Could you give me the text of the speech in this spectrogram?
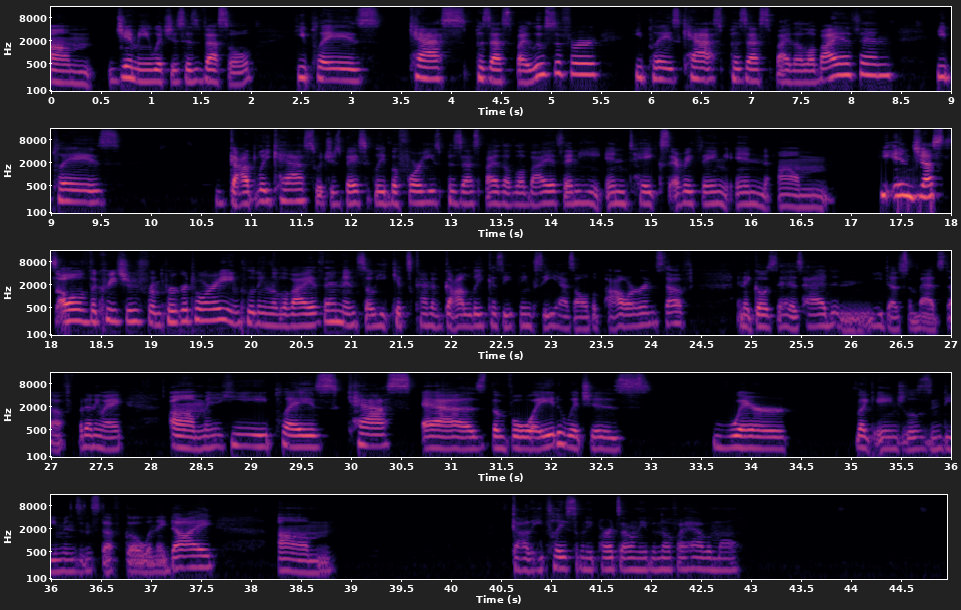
um, Jimmy, which is his vessel. He plays Cass possessed by Lucifer. He plays Cass possessed by the Leviathan. He plays godly Cass, which is basically before he's possessed by the Leviathan, he intakes everything in um he ingests all of the creatures from purgatory, including the Leviathan, and so he gets kind of godly because he thinks he has all the power and stuff, and it goes to his head and he does some bad stuff. But anyway, um, he plays Cass as the Void, which is where like angels and demons and stuff go when they die. Um, God, he plays so many parts. I don't even know if I have them all.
